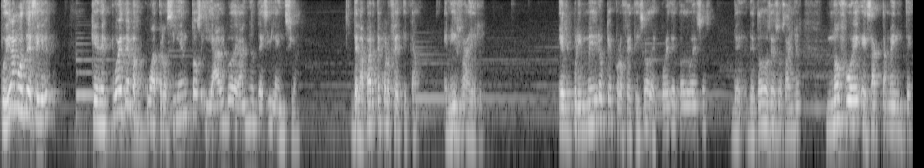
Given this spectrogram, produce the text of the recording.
Pudiéramos decir que después de los 400 y algo de años de silencio de la parte profética en Israel, el primero que profetizó después de, todos esos años no fue exactamente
